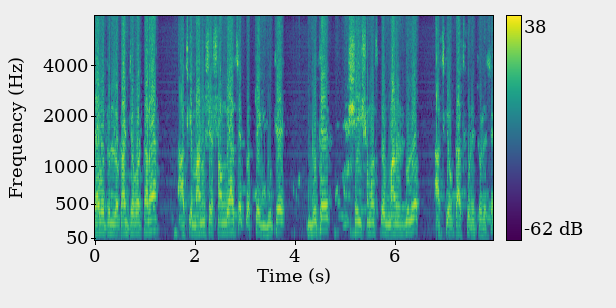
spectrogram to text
দেবতুল্য কার্যকর্তারা আজকে মানুষের সঙ্গে আছে, প্রত্যেক বুথে বুথে সেই সমস্ত মানুষগুলো আজকেও কাজ করে চলেছে,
